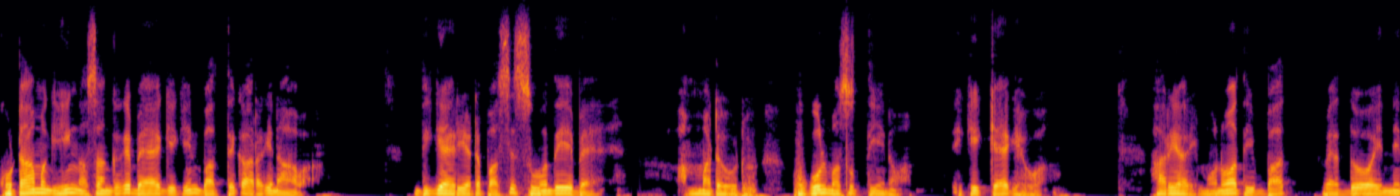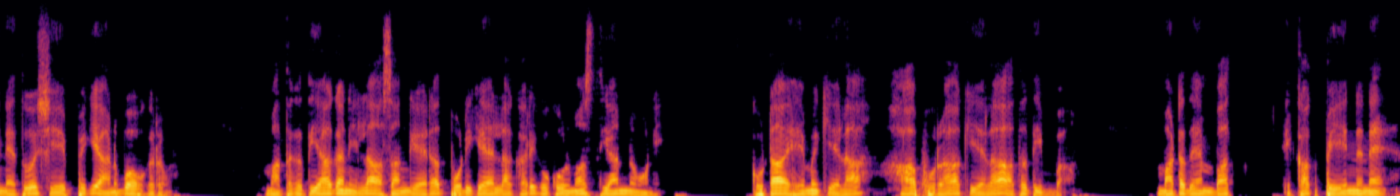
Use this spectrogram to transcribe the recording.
කොටාම ගිහින් අසංගගේ බෑග් එකකින් බත් එක අරගෙන ආවා. දිග ඇරියට පස්සේ සුවඳේ බෑ. අම්මට උඩු කුකුල් මසුත් තියෙනවා. එකෙක් කෑ ගැහුවා. හරි හරි මොනවා තිබ්බත් වැද්දෝ එන්නේ නැතුව ෂේප් එකේ අනුභව කරමු. මතක තියාගන්න අසංගයටත් පොඩි කෑල්ලක් හරි කුකුල් මස් තියන්න ඕනේ. කොටා එහෙම කියලා හා පුරා කියලා අත තිබ්බා. මට දැන් බත් එකක් පේන්නේ නැහැ.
